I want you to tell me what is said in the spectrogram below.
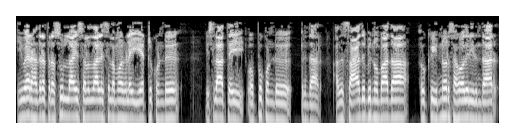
இவர் ஹதரத் ரசூல்லாய் சல்லா அலிஸ்லாம் அவர்களை ஏற்றுக்கொண்டு இஸ்லாத்தை ஒப்புக்கொண்டு இருந்தார். அது சாது பின் உபாதாவுக்கு இன்னொரு சகோதரி இருந்தார்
